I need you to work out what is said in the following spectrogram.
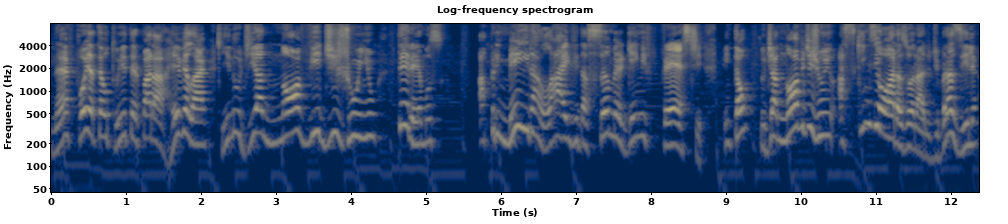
né, foi até o Twitter para revelar que no dia 9 de junho teremos a primeira live da Summer Game Fest. Então, no dia 9 de junho, às 15 horas, horário de Brasília,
